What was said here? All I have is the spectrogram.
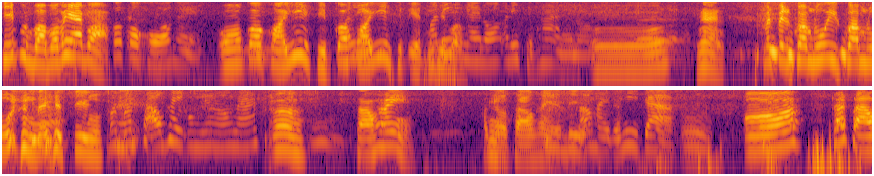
สิบคุณบอกบอกไม่ใช่บอกก็ก็ขอไง โอ้ก็ขอยี่สิบก็ขอยี่สิบเอ็ดมันี่นสินี่บอกไงน้อง อันนี้สิบห้าไงน้อง โอ้งั้นมันเป็นความรู้อีกความรู้หนึ่งได้จริง มันเหมือนสาวให้ตรงนี้น้องนะเออสาวให้ข้าวเจ้าสาวให้อันเดีสาวให้กับนี่จ้าอืมอ๋อ ถ้าสาว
